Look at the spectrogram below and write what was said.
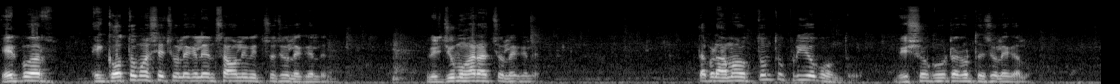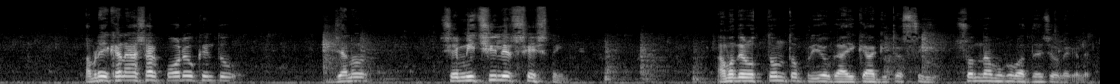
এরপর এই গত মাসে চলে গেলেন, শাওলি মিত্র চলে গেলেন, বিরজু মহারাজ চলে গেলেন। তারপরে আমার অত্যন্ত প্রিয় বন্ধু বিশ্ব ঘোটা করতে চলে গেল। আমরা এখানে আসার পরেও কিন্তু যেন সে মিছিলের শেষ নেই। আমাদের অত্যন্ত প্রিয় গায়িকা, গীতশ্রী সন্ধ্যা মুখোপাধ্যায় চলে গেলেন।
